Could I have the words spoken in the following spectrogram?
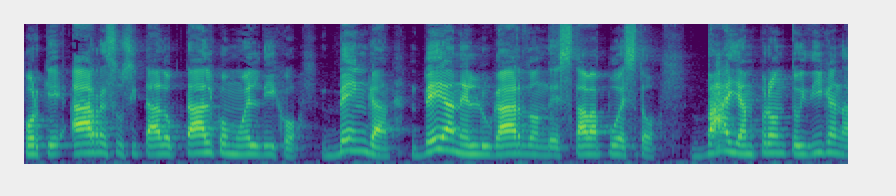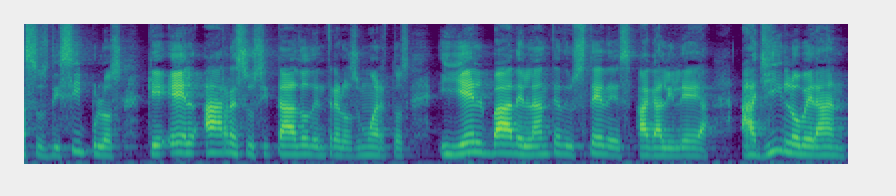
porque ha resucitado tal como él dijo. Vengan, vean el lugar donde estaba puesto. Vayan pronto y digan a sus discípulos que Él ha resucitado de entre los muertos y Él va delante de ustedes a Galilea. Allí lo verán.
